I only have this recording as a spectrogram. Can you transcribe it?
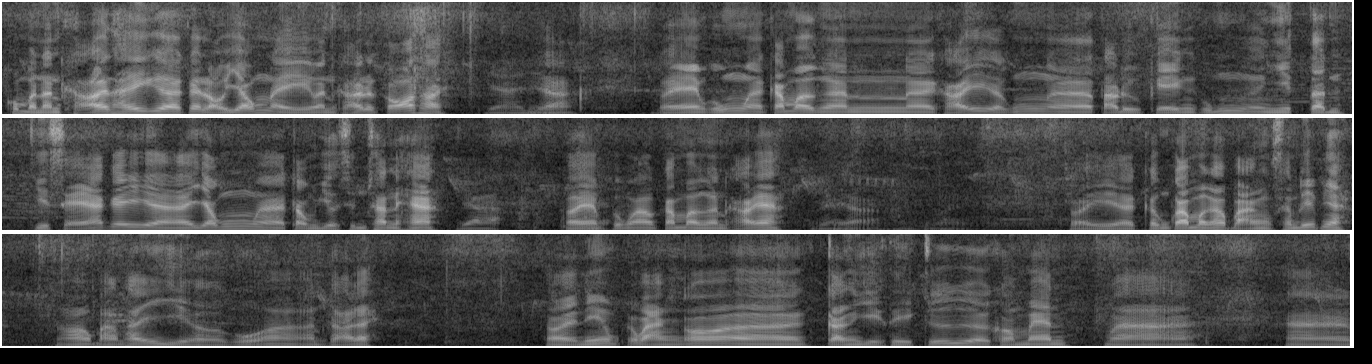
có mình anh khởi thấy cái cái loại giống này anh khởi được có thôi. Dạ dạ. Dạ. Rồi em cũng cảm ơn anh khởi cũng à, tạo điều kiện cũng nhiệt tình chia sẻ cái à, giống à, trồng dừa sim xanh này ha. Dạ. Rồi em cũng cảm ơn anh khởi ha. Dạ rồi à, cũng cảm ơn các bạn xem clip nha. Đó các bạn thấy dừa của anh khởi đây. Rồi nếu các bạn có à, cần gì thì cứ comment và à,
